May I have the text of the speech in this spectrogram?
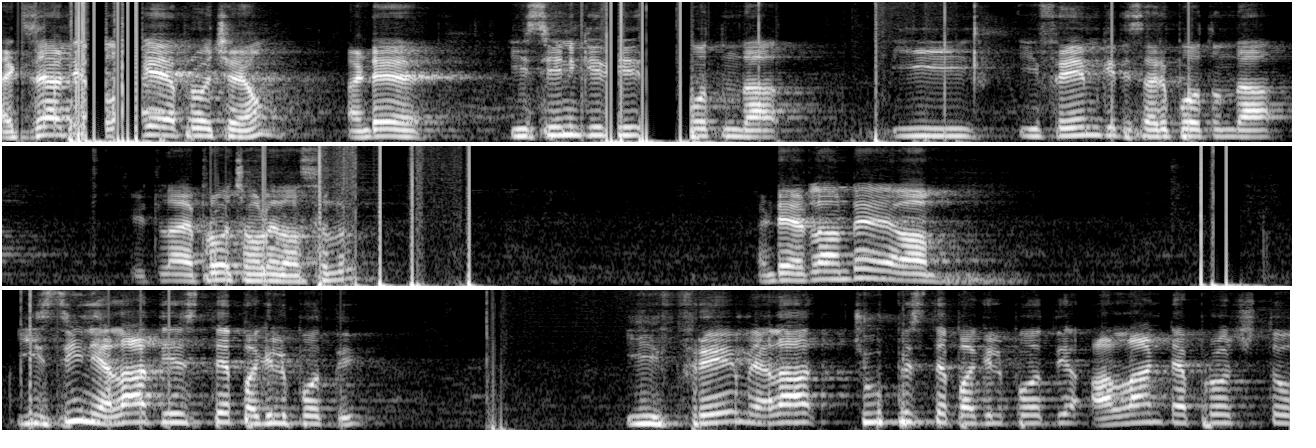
ఎగ్జాక్ట్గా అలాగే అప్రోచ్ అయ్యాం. అంటే ఈ సీన్కి ఇది సరిపోతుందా? ఈ ఈ ఫ్రేమ్కి ఇది సరిపోతుందా? ఇట్లా అప్రోచ్ అవ్వలేదు అసలు అంటే ఎట్లా అంటే ఈ సీన్ ఎలా తీస్తే పగిలిపోద్ది? ఈ ఫ్రేమ్ ఎలా చూపిస్తే పగిలిపోద్ది? అలాంటి అప్రోచ్తో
